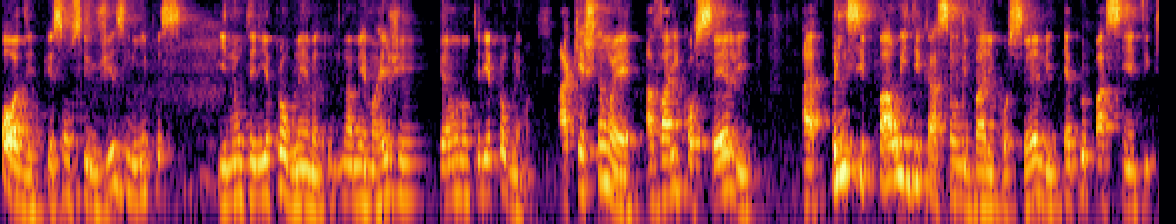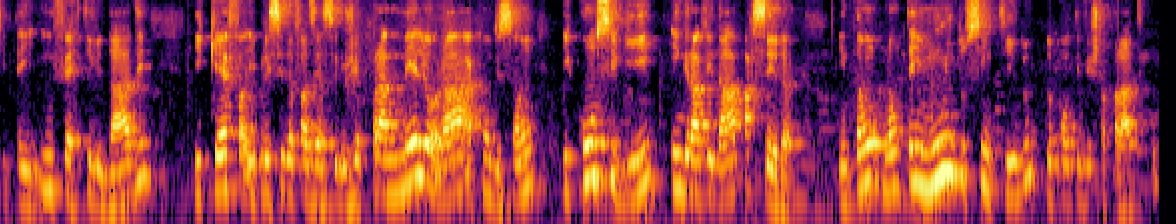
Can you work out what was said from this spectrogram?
Pode, porque são cirurgias limpas e não teria problema, tudo na mesma região, não teria problema. A questão é, a varicocele, a principal indicação de varicocele é para o paciente que tem infertilidade e quer e precisa fazer a cirurgia para melhorar a condição e conseguir engravidar a parceira. Então, não tem muito sentido, do ponto de vista prático,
